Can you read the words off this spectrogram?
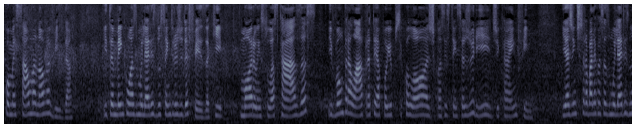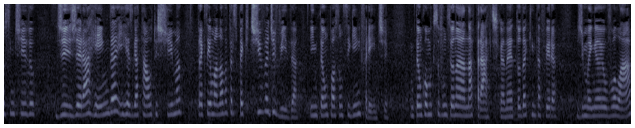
começar uma nova vida. E também com as mulheres do centro de defesa que moram em suas casas e vão para lá para ter apoio psicológico, assistência jurídica, enfim. E a gente trabalha com essas mulheres no sentido de gerar renda e resgatar a autoestima para que tenham uma nova perspectiva de vida e então possam seguir em frente. Então, como que isso funciona na prática, né? Toda quinta-feira de manhã eu vou lá,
